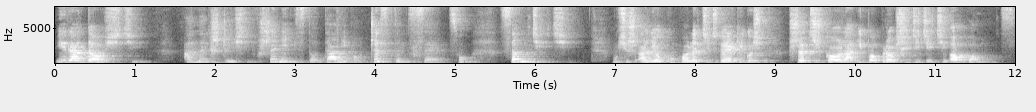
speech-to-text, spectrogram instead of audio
i radości, a najszczęśliwszymi istotami o czystym sercu są dzieci. Musisz, aniołku, polecieć do jakiegoś przedszkola i poprosić dzieci o pomoc.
